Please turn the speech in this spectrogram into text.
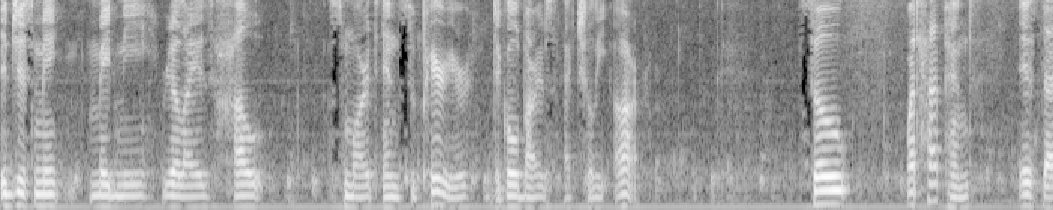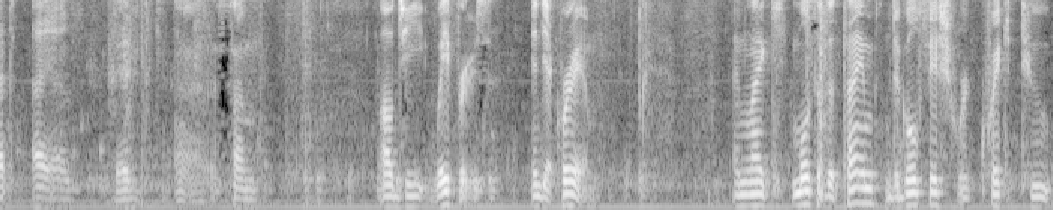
it just make, made me realize how smart and superior the gold barbs actually are. So, what happened is that I have fed uh, some algae wafers in the aquarium. And like most of the time, the goldfish were quick to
